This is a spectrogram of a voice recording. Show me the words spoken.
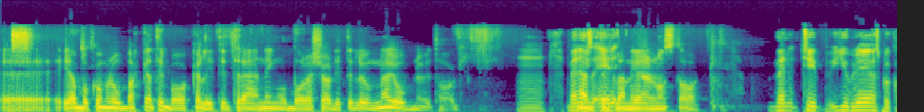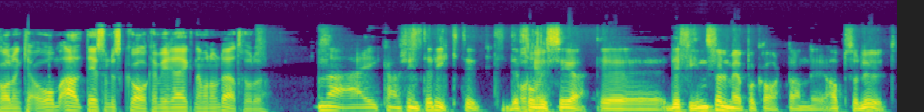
eh, jag kommer nog backa tillbaka lite i träning och bara köra lite lugna jobb nu ett tag. Mm. Men alltså, inte planera någon start. Men typ jubileumspokalen, om allt är som det ska, kan vi räkna med honom där tror du? Nej, kanske inte riktigt. Det får okay. vi se. Eh, det finns väl med på kartan, eh, absolut.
